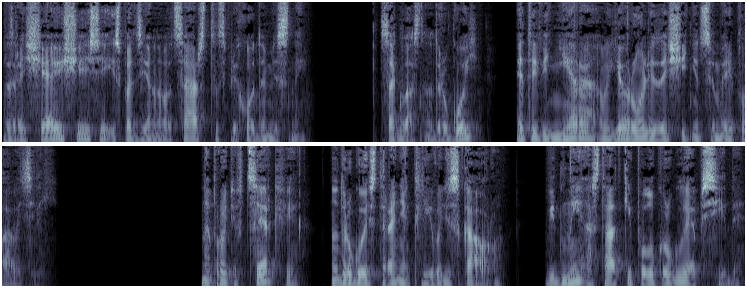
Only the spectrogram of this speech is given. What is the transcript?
возвращающаяся из подземного царства с приходом весны. Согласно другой, это Венера в ее роли защитницы мореплавателей. Напротив церкви, на другой стороне Клива Дискауру, видны остатки полукруглой апсиды.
